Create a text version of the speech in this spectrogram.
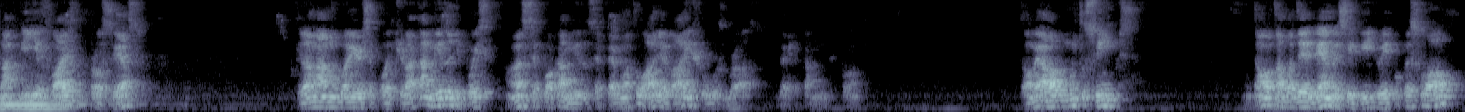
na pia, faz o processo. E lá no banheiro você pode tirar a camisa, depois, antes de você pôr a camisa, você pega uma toalha lá e enxuga os braços, deixa a camisa pronta. Então é algo muito simples. Então eu estava devendo esse vídeo aí pro pessoal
